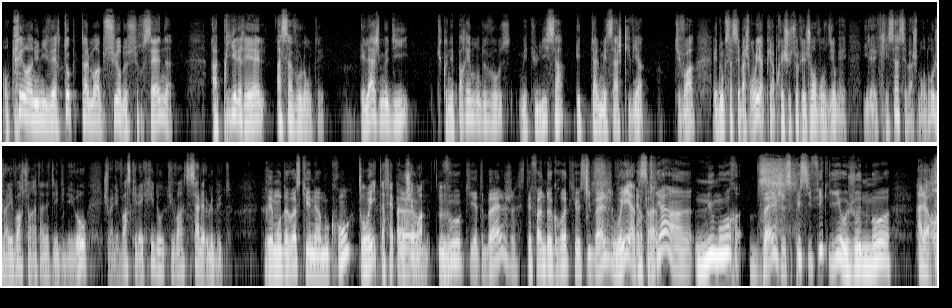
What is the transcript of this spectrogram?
en créant un univers totalement absurde sur scène, à plier le réel à sa volonté. Et là, je me dis, tu connais pas Raymond DeVos, mais tu lis ça et tu as le message qui vient. Tu vois Et donc, ça, c'est vachement bien. Puis après, je suis sûr que les gens vont se dire, mais il a écrit ça, c'est vachement drôle. Je vais aller voir sur Internet les vidéos, je vais aller voir ce qu'il a écrit d'autre. Tu vois C'est ça le but. Raymond DeVos qui est né à Moucron. Oui, t'as fait pas de chez Euh, moi. Mhm. Vous qui êtes belge, Stéphane de Groot qui est aussi belge. Oui, un Est-ce qu'il y a un humour belge spécifique lié au jeu de mots Alors,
